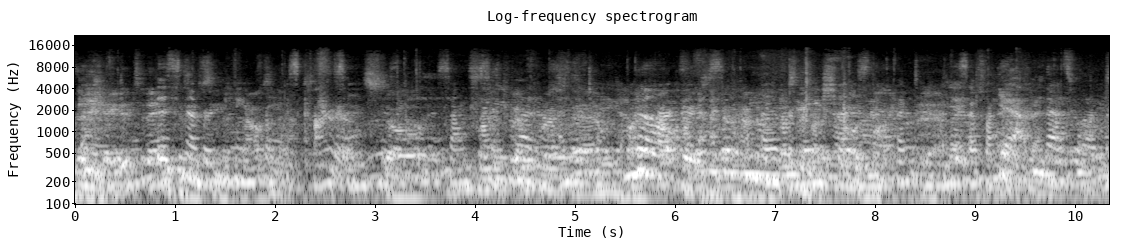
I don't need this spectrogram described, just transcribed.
get the shaded today This because number it's came from. Wisconsin. So, This sounds so good. I'm impress gonna tell you them my by part ways of you can have that them information just and effective so far. That's what I was,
